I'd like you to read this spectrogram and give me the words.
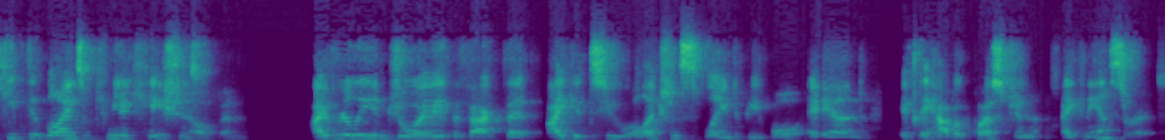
keep the lines of communication open. I really enjoy the fact that I get to election explain to people, and if they have a question, I can answer it.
